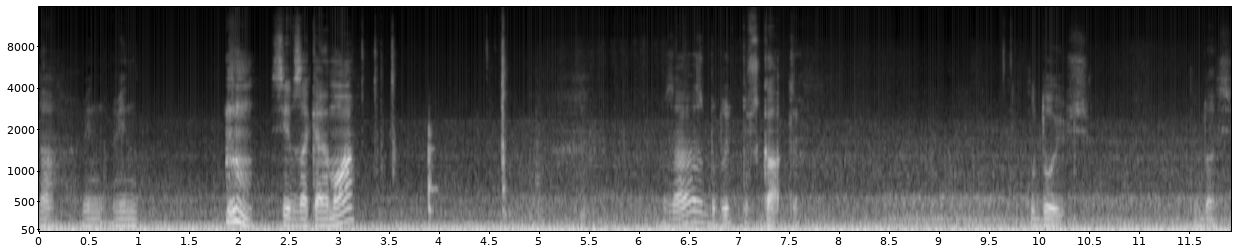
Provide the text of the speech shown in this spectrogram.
Да, він, він сів за кермо. Зараз будуть пускати. Кудоюсь. Кудись.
